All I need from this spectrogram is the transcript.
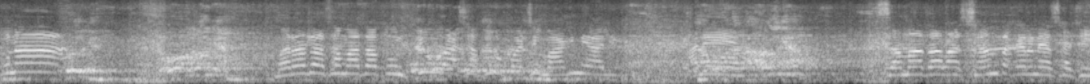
पुन्हा मराठा समाजातून तीव्र अशा स्वरूपाची मागणी आली. आणि समाजाला शांत करण्यासाठी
